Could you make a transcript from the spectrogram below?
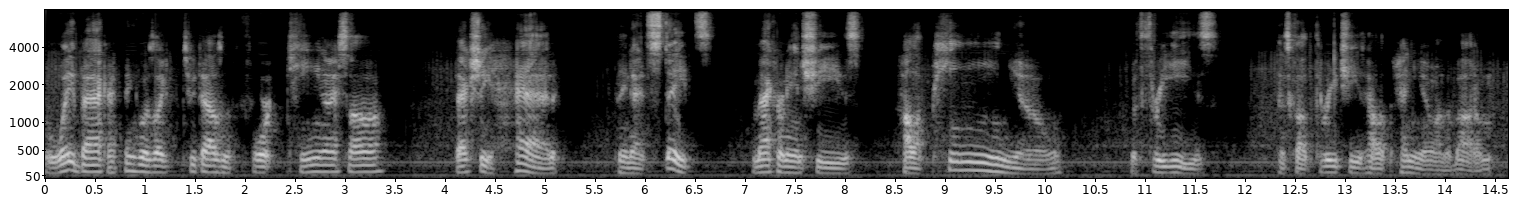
way back, I think it was like 2014, I saw. They actually had, in the United States, macaroni and cheese jalapeno with three E's. It's called three cheese jalapeno on the bottom.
